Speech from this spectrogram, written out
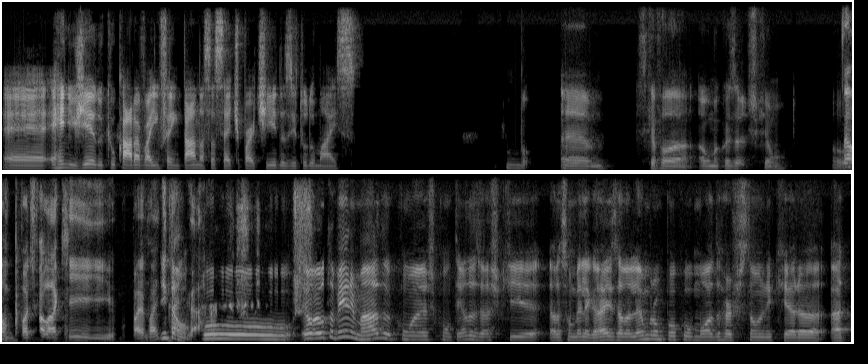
é, RNG do que o cara vai enfrentar nessas sete partidas e tudo mais? É, você quer falar alguma coisa, Kion? Não, pode falar que o pai vai Então, o... eu, eu tô bem animado com as contendas, eu acho que elas são bem legais. Ela lembra um pouco o modo Hearthstone, que era a,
